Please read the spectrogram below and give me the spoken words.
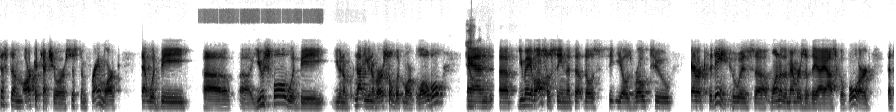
system architecture or a system framework that would be uh, uh, useful, would be uni- not universal, but more global, and uh, you may have also seen that the, those CEOs wrote to Erik Thedin, who is uh, one of the members of the IOSCO board that's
